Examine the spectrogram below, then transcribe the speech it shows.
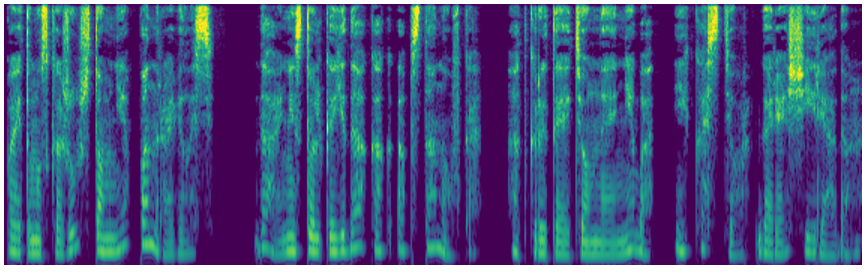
Поэтому скажу, что мне понравилось. Да, не столько еда, как обстановка. Открытое темное небо и костер, горящий рядом.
